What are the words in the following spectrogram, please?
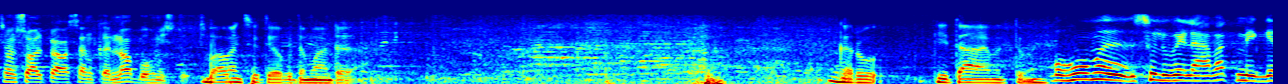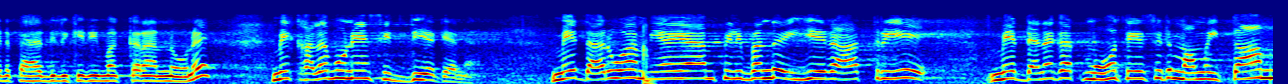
ස්වල්ප අවසන් කරනවා බොහොම ස්තුතියි. භාවන් ස්තුතියි ඔබතුමාට ගරු ගීතා ඇමතුමේ බොහෝම සුළු වෙලාවක් මේ ගැන පැහැදිලි කිරීමක් කරන්න ඕනේ මේ කළමුණේ සිද්ධිය ගැන. මේ දරුවා මියයෑම් පිළිබඳ ඊයේ රාත්‍රියේ මේ දැනගත් මොහොතේ සිට මම ඉතාම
